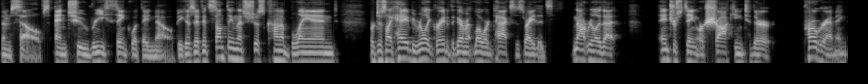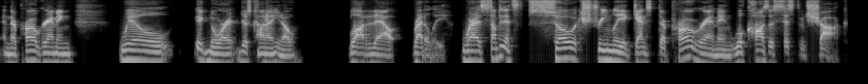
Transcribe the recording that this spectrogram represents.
themselves and to rethink what they know. Because if it's something that's just kind of bland or just like, hey, it'd be really great if the government lowered taxes, right? It's not really that interesting or shocking to their programming, and their programming will ignore it, just kind of, you know, blot it out readily. Whereas something that's so extremely against their programming will cause a system shock.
